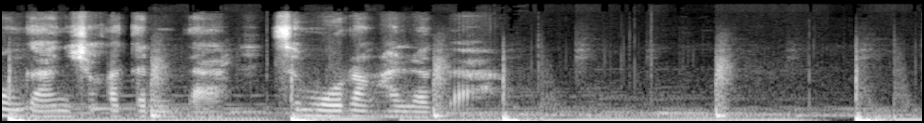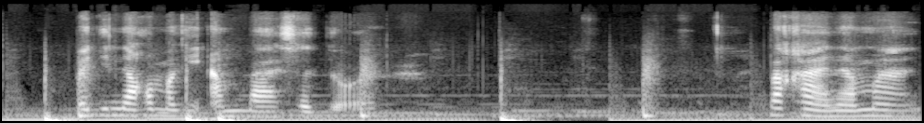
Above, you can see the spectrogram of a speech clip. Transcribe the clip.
kung gaano siya kaganda sa murang halaga. Pwede na ako maging ambassador. Baka naman.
